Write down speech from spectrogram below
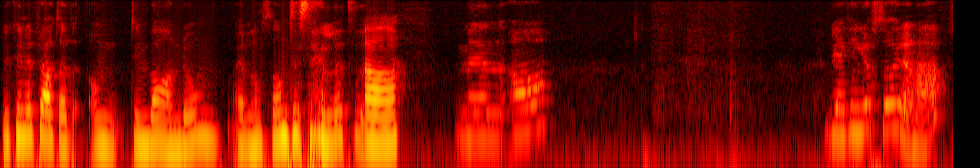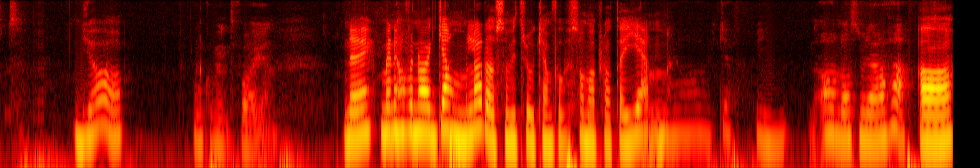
Du kunde pratat om din barndom eller något sånt istället. Ja. Men ja. Bianca Ingrosso har ju redan haft. Ja. Hon kommer inte få igen. Nej, men har vi några gamla då som vi tror kan få sommarprata igen? Ja, vilka fin... Ja, någon som redan har haft. Ja.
